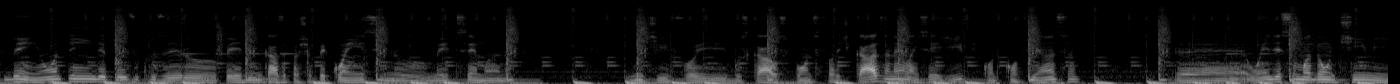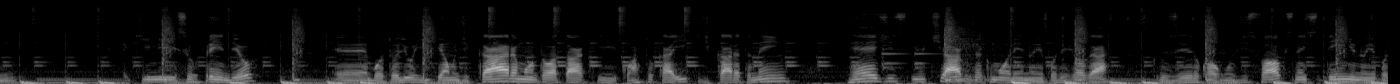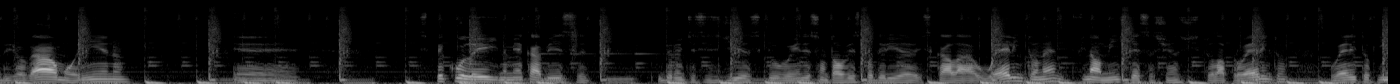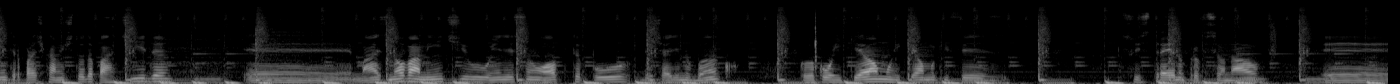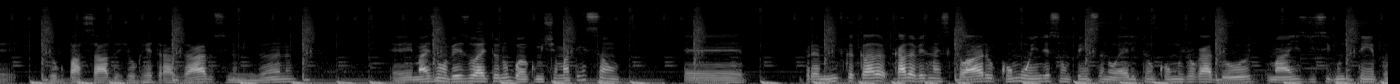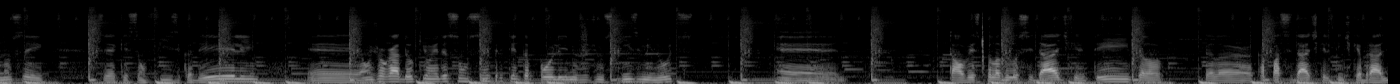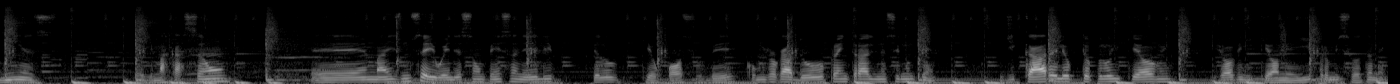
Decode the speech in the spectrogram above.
Bem, ontem depois do Cruzeiro perder em casa para Chapecoense no meio de semana, a gente foi buscar os pontos fora de casa, né, lá em Sergipe, contra Confiança. É, o Enderson mandou um time que me surpreendeu. É, botou ali o Riquelmo de cara, montou o ataque com Arthur Kaique de cara também. Regis e o Thiago, já que o Moreno não ia poder jogar. Cruzeiro com alguns desfalques, né? Stênio não ia poder jogar, o Moreno. É... Especulei na minha cabeça durante esses dias que o Anderson talvez poderia escalar o Wellington, né? Finalmente ter essa chance de titular para o Wellington. O Wellington que entra praticamente toda a partida. É... Mas novamente o Anderson opta por deixar ele no banco. Colocou o Riquelmo, o Riquelmo que fez sua estreia no profissional é, jogo passado, jogo retrasado, se não me engano. É, mais uma vez o Wellington no banco me chama a atenção. É, para mim fica claro, cada vez mais claro como o Enderson pensa no Wellington como jogador mais de segundo tempo. não sei se é a questão física dele. É, é um jogador que o Enderson sempre tenta pôr ali nos últimos 15 minutos. É, talvez pela velocidade que ele tem, pela pela capacidade que ele tem de quebrar linhas é, de marcação. É, mas não sei, o Enderson pensa nele, pelo que eu posso ver, como jogador para entrar ali no segundo tempo. De cara ele optou pelo Riquelme, jovem Riquelme aí, promissor também.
